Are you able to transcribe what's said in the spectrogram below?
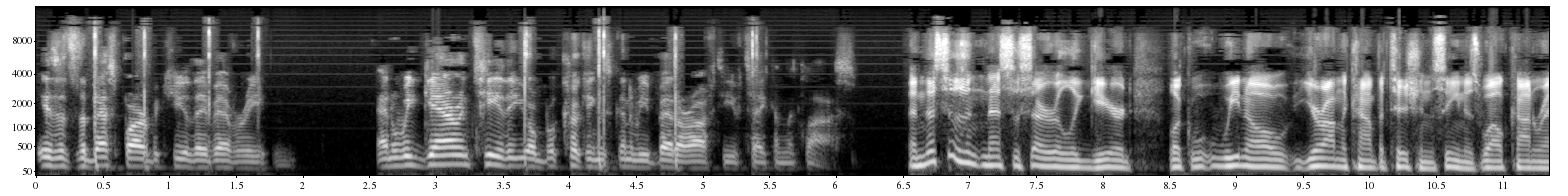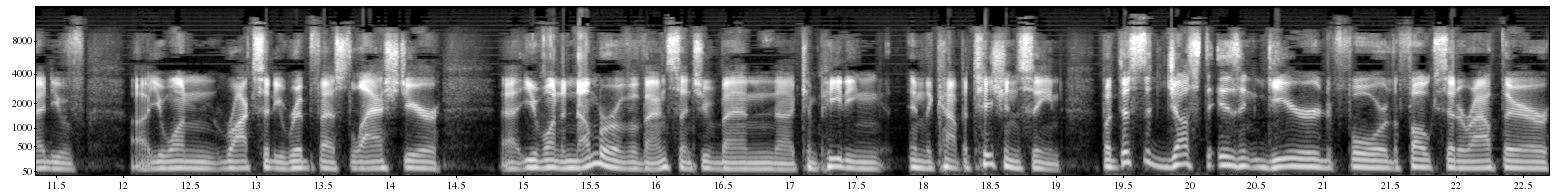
is it's the best barbecue they've ever eaten. And we guarantee that your cooking is going to be better after you've taken the class. And this isn't necessarily geared. Look, we know you're on the competition scene as well, Conrad. You've uh, you won Rock City Rib Fest last year, Uh, you've won a number of events since you've been uh, competing in the competition scene, but this just isn't geared for the folks that are out there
